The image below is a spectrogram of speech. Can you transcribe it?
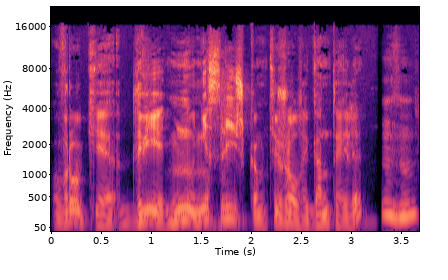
в руки две, ну, не слишком тяжелые гантели, угу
